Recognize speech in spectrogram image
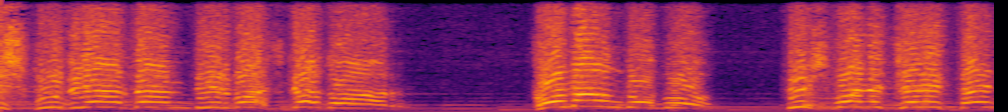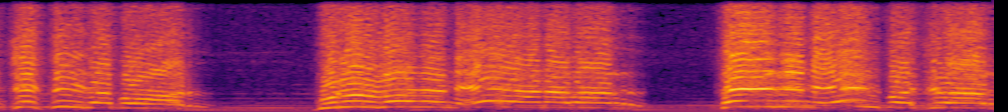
Güneş bu diyardan bir başka doğar. Komando bu. Düşmanı çelik pençesiyle boğar. Gururlanın ey analar. Sevinin ey bacılar.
